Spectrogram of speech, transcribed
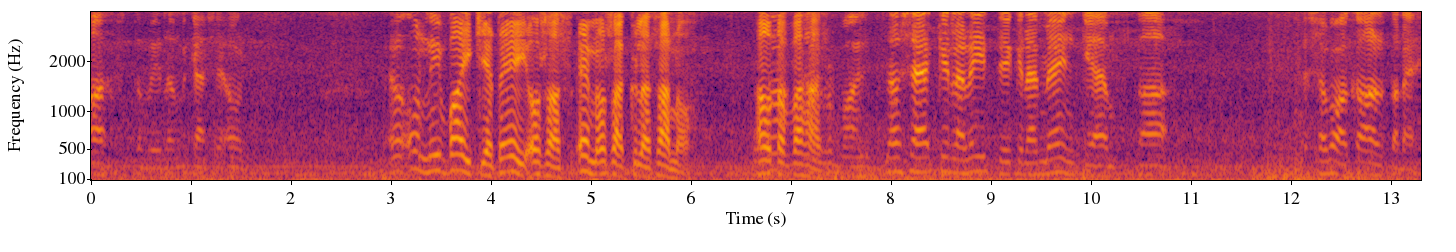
arvottavina, mikä se on. Ja on niin vaikea, että ei osaa, en osaa kyllä sanoa. Auta Mä vähän. arvailin. No se kyllä liittyy kyllä menkiä, mutta sama kaltainen.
